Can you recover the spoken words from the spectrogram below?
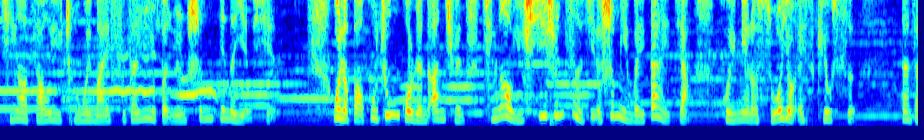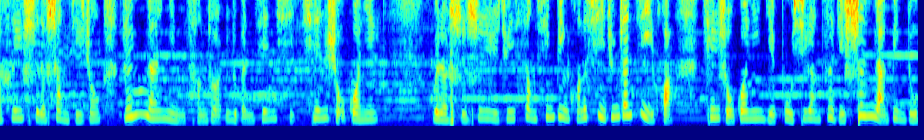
秦傲早已成为埋伏在日本人身边的眼线。为了保护中国人的安全，秦奥以牺牲自己的生命为代价，毁灭了所有 SQ 四。但在黑市的上级中，仍然隐藏着日本奸细千手观音。为了实施日军丧心病狂的细菌战计划，千手观音也不惜让自己身染病毒，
